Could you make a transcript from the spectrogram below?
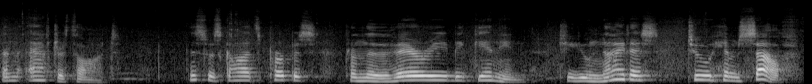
an afterthought. This was God's purpose from the very beginning to unite us to Himself.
